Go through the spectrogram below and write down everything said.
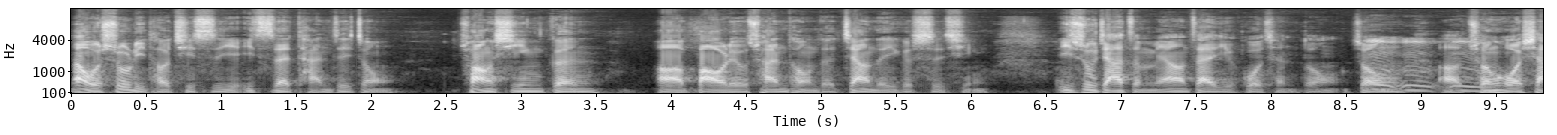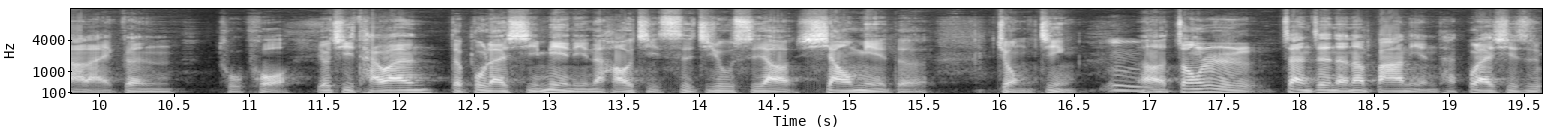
那我书里头其实也一直在谈这种创新跟啊、呃、保留传统的这样的一个事情。艺术家怎么样在一个过程中中啊、呃、存活下来跟突破？尤其台湾的布袋戏面临了好几次几乎是要消灭的。窘境，嗯，呃，中日战争的那八年，他布莱希是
